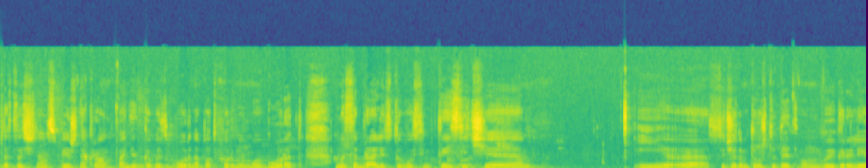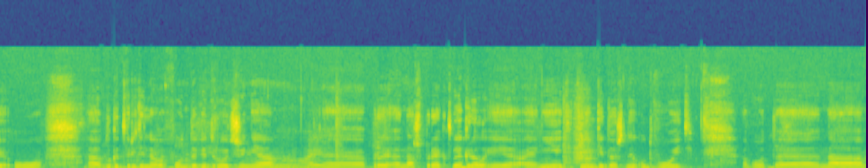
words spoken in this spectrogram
достаточно успешный краундфандинговый сбор на платформе «Мой город». Мы собрали 108 тысяч. Э, и э, с учетом того, что до этого мы выиграли у э, благотворительного фонда «Ведро Женя», э, про, наш проект выиграл, и они эти деньги должны удвоить. Вот, э, на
